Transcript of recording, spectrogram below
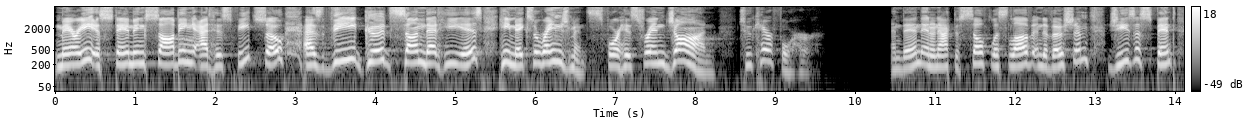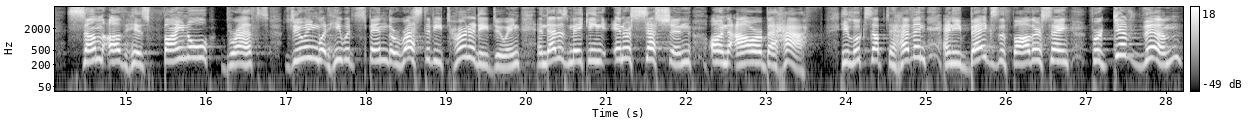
Mary is standing sobbing at his feet. So, as the good son that he is, he makes arrangements for his friend John to care for her. And then, in an act of selfless love and devotion, Jesus spent some of his final breaths doing what he would spend the rest of eternity doing, and that is making intercession on our behalf. He looks up to heaven and he begs the Father, saying, Forgive them,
